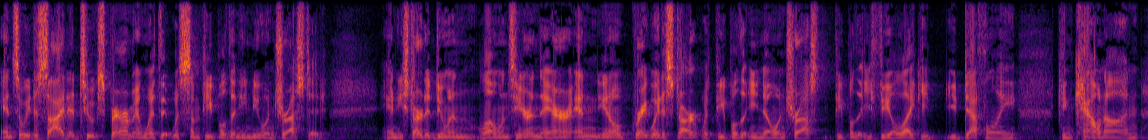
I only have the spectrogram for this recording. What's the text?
and so he decided to experiment with it with some people that he knew and trusted. And he started doing loans here and there, and you know, great way to start with people that you know and trust, people that you feel like you you definitely can count on.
